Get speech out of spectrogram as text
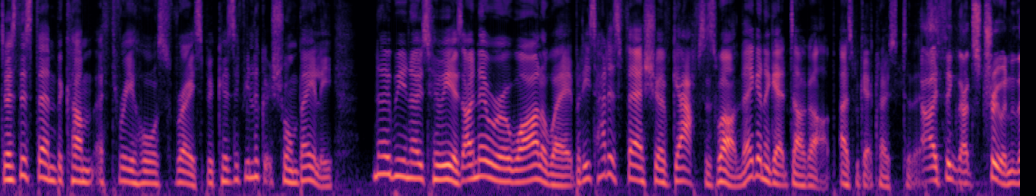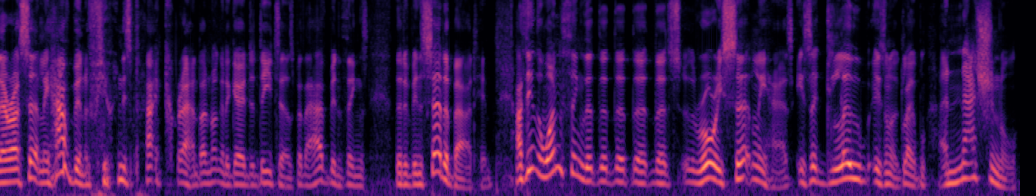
Does this then become a three horse race? Because if you look at Shaun Bailey, nobody knows who he is. I know we're a while away, but he's had his fair share of gaffes as well, and they're going to get dug up as we get closer to this. I think that's true, and there are certainly have been a few in his background. I'm not going to go into details, but there have been things that have been said about him. I think the one thing that that, that, that, that Rory certainly has is a globe is not a global, a national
